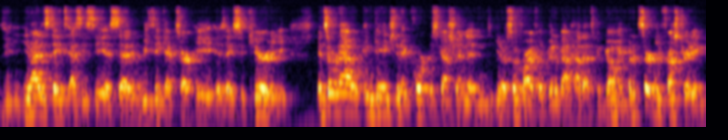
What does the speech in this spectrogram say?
the United States SEC has said we think XRP is a security. And so we're now engaged in a court discussion, and you know, so far I feel good about how that's been going. But it's certainly frustrating,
